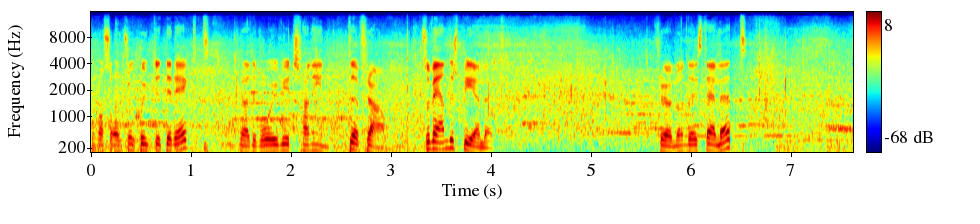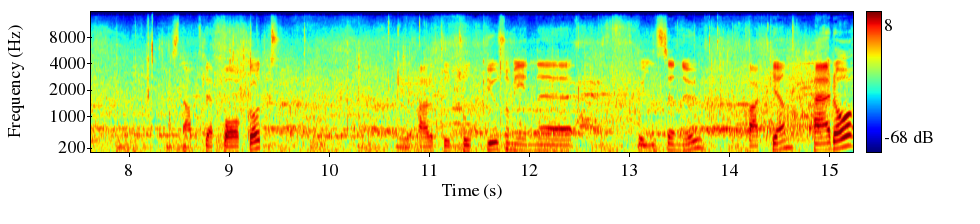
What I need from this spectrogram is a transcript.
Thomas Holmström skjuter direkt. Radivojevic han inte fram. Så vänder spelet. Frölunda istället. Snabbt släpp bakåt. Arto Tokyo som är inne på isen nu. Backen. Här då.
